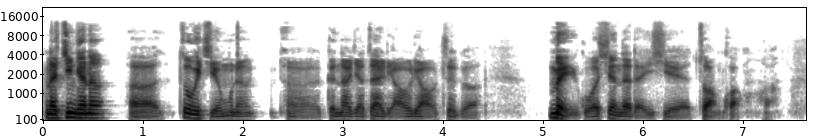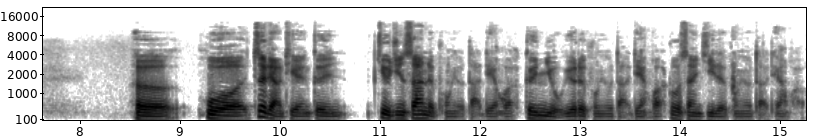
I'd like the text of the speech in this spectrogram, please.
那今天呢，呃，作为节目呢，呃，跟大家再聊一聊这个美国现在的一些状况啊。呃，我这两天跟旧金山的朋友打电话，跟纽约的朋友打电话，洛杉矶的朋友打电话，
